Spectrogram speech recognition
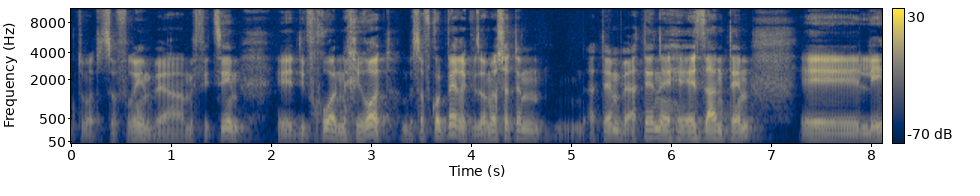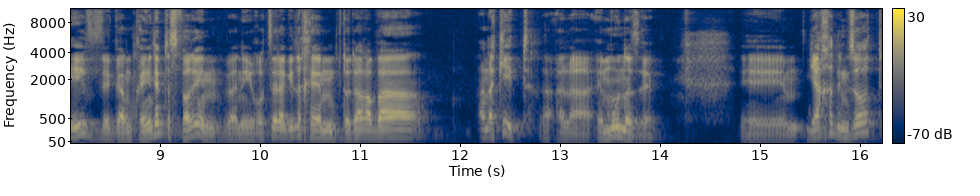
זאת אומרת הסופרים והמפיצים אה, דיווחו על מכירות בסוף כל פרק וזה אומר שאתם אתם ואתן אה, האזנתם אה, לי וגם קניתם את הספרים ואני רוצה להגיד לכם תודה רבה ענקית על האמון הזה. יחד עם זאת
